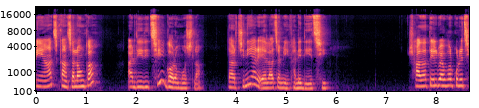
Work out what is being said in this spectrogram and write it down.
পেঁয়াজ, কাঁচা লঙ্কা আর দিয়ে দিচ্ছি গরম মশলা। দারচিনি আর এলাচ আমি এখানে দিয়েছি। সাদা তেল ব্যবহার করেছি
